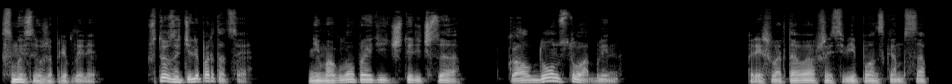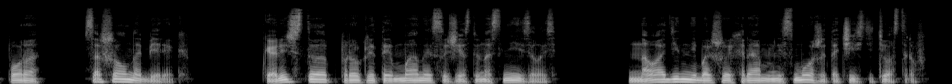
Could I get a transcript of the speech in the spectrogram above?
В смысле уже приплыли? Что за телепортация? Не могло пройти четыре часа. Колдунство, блин. Пришвартовавшись в японском Саппоро, сошел на берег. Количество проклятой маны существенно снизилось, но один небольшой храм не сможет очистить остров.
